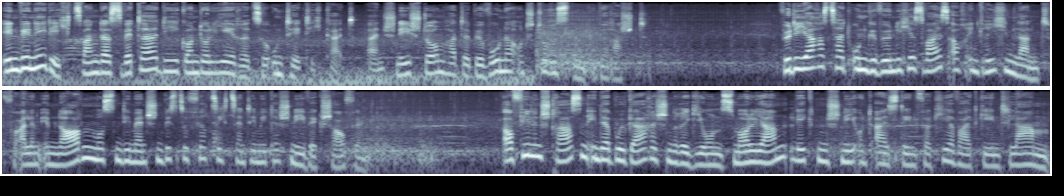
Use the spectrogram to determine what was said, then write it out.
In Venedig zwang das Wetter die Gondoliere zur Untätigkeit. Ein Schneesturm hatte Bewohner und Touristen überrascht. Für die Jahreszeit Ungewöhnliches war es auch in Griechenland. Vor allem im Norden mussten die Menschen bis zu 40 Zentimeter Schnee wegschaufeln. Auf vielen Straßen in der bulgarischen Region Smoljan legten Schnee und Eis den Verkehr weitgehend lahm.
